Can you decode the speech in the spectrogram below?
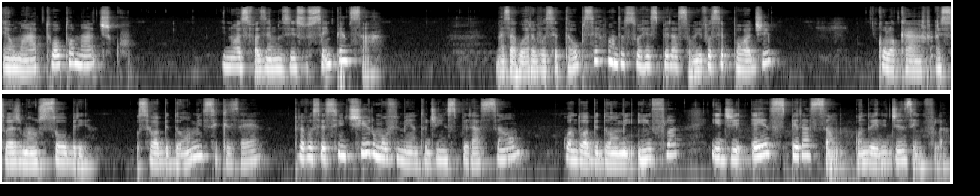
é um ato automático e nós fazemos isso sem pensar. Mas agora você está observando a sua respiração e você pode colocar as suas mãos sobre o seu abdômen, se quiser, para você sentir o movimento de inspiração quando o abdômen infla e de expiração, quando ele desinfla.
